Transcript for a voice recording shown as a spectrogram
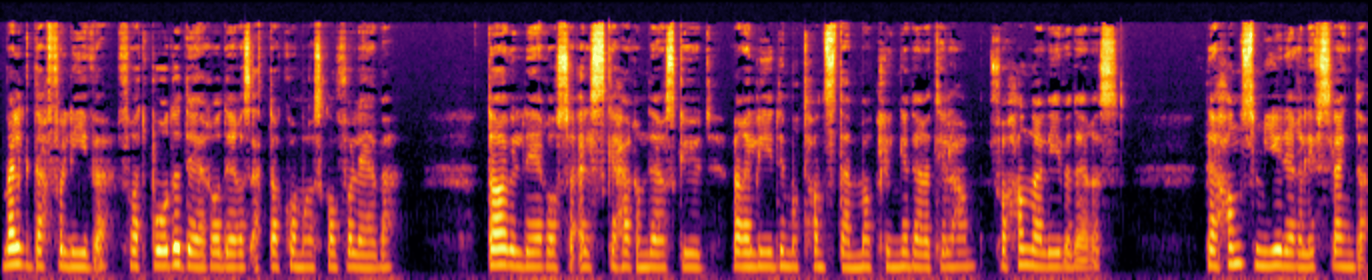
Velg derfor livet, for at både dere og deres etterkommere skal få leve da vil dere også elske Herren deres Gud, være lydig mot Hans stemme og klynge dere til ham, for Han er livet deres. Det er Han som gir dere livslengde.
